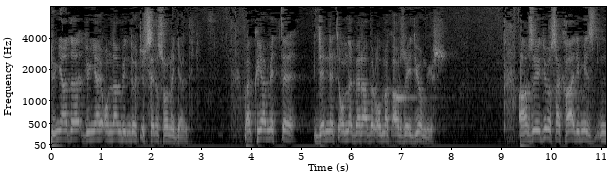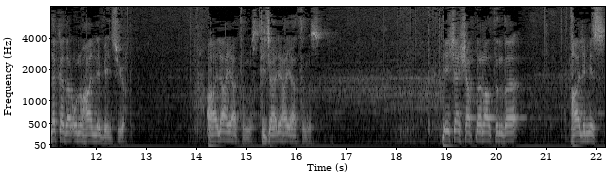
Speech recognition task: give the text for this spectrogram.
Dünyada, dünyaya ondan 1400 sene sonra geldik. Bak kıyamette, cennette onunla beraber olmak arzu ediyor muyuz? Arzu ediyorsak halimiz ne kadar onun haline benziyor? Aile hayatımız, ticari hayatımız, değişen şartlar altında halimiz,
